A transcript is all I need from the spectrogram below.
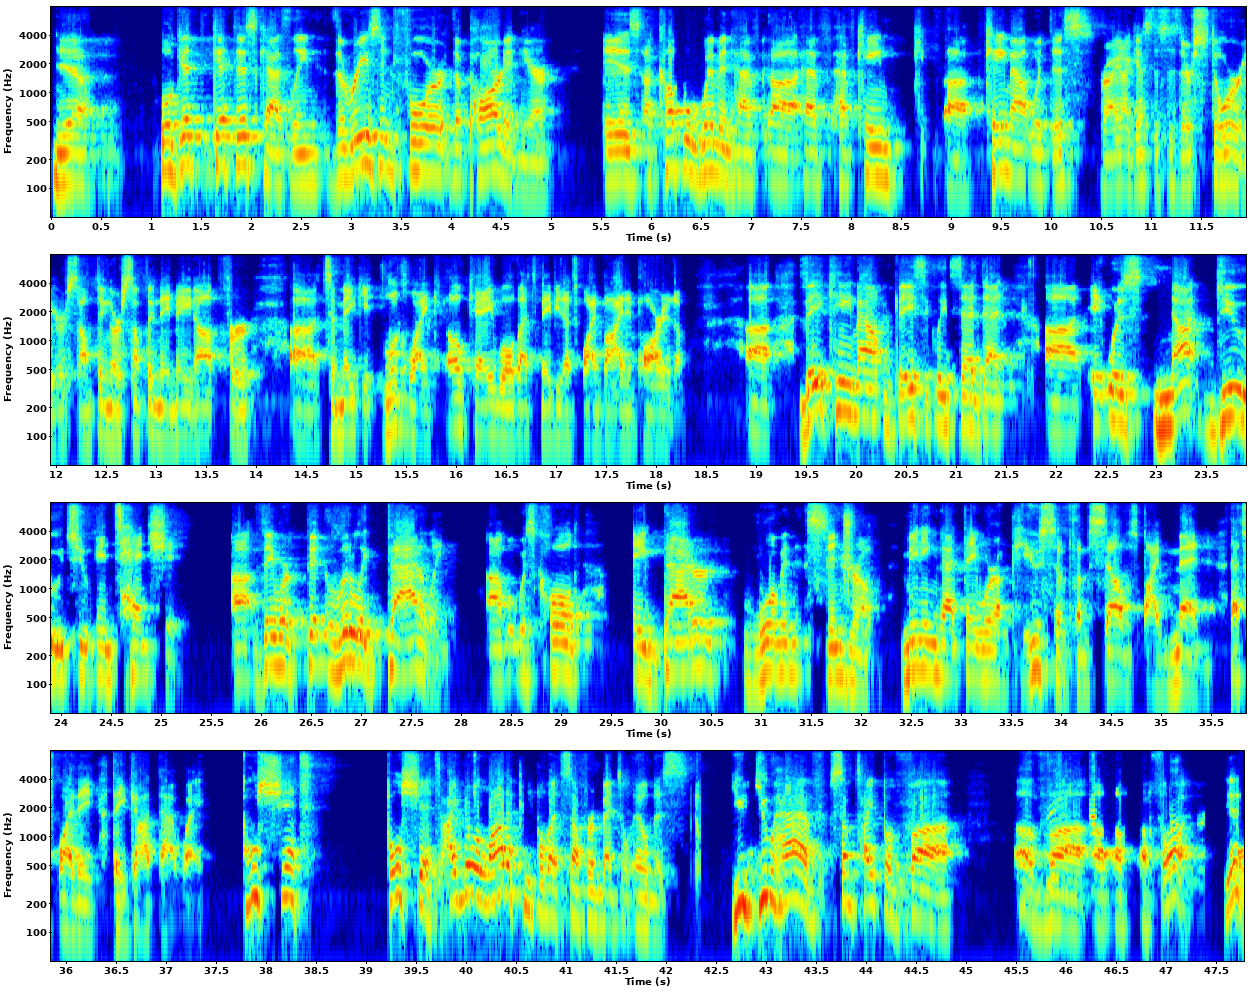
Yeah. Well, get get this, Kathleen. The reason for the pardon here is a couple women have uh, have have came uh, came out with this, right? I guess this is their story or something, or something they made up for uh, to make it look like okay, well, that's maybe that's why Biden pardoned them. Uh, they came out and basically said that uh, it was not due to intention. Uh, they were bit, literally battling what was called a battered woman syndrome, meaning that they were abusive themselves by men. That's why they they got that way. Bullshit. Bullshit. I know a lot of people that suffer mental illness. You do have some type of uh, of uh, of, thought. Yeah.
